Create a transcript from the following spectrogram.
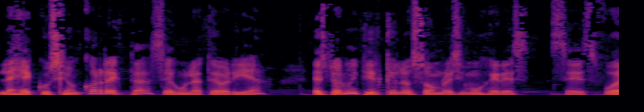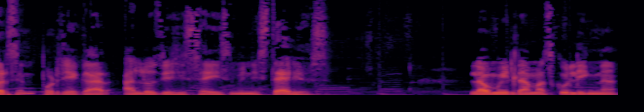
la ejecución correcta, según la teoría, es permitir que los hombres y mujeres se esfuercen por llegar a los 16 ministerios. La humildad masculina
